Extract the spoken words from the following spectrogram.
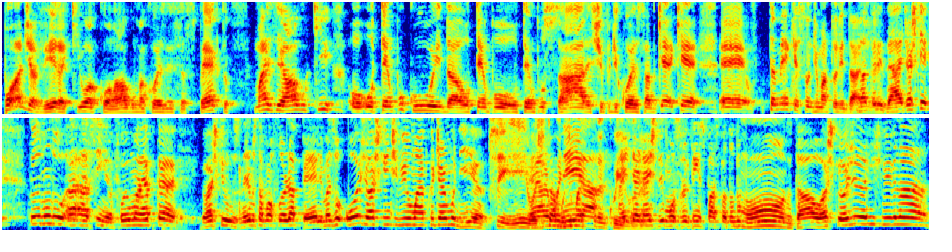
Pode haver aqui ou acolá alguma coisa nesse aspecto, mas é algo que o, o tempo cuida, o tempo, o tempo sara, esse tipo de coisa, sabe? Que é, que é, é- também é questão de maturidade. né? Maturidade. Eu acho que todo mundo, assim, foi uma época. Eu acho que os nervos estavam à flor da pele, mas hoje eu acho que a gente vive uma época de harmonia. Sim, hoje tá muito mais tranquilo, A internet mostrou que tem espaço pra todo mundo e tal. Eu acho que hoje a gente vive na.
